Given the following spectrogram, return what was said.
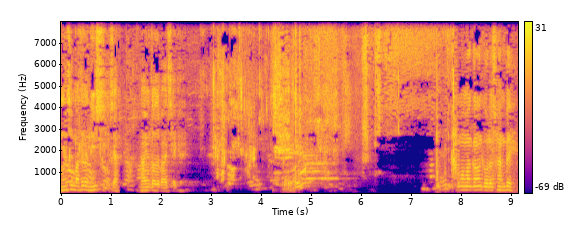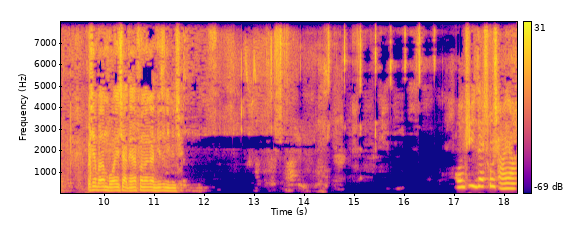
我们先把这个梨洗一下，然后用刀子把它切开。我妈妈刚刚给我的川贝，我先把它磨一下，等下放那个梨子里面去。王俊，你在冲啥呀？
